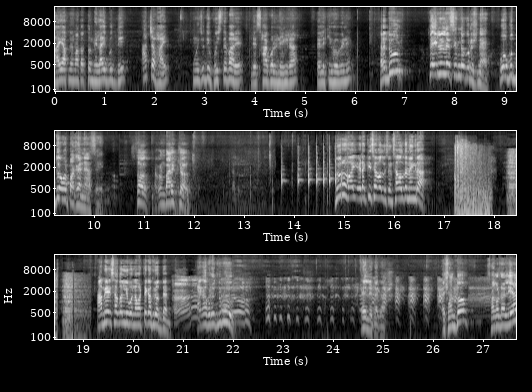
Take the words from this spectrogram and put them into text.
ভাই আপনার মাথার তো মেলাই বুদ্ধি। আচ্ছা ভাই উনি যদি বুঝতে পারে যে ছাগল নেংরা তাহলে কি হবে না? আরে দূর তুই চিন্তা করিস না। ও বুদ্ধি আমার পাকানে আছে। চল এখন বাড়ি চল। ধরো ভাই এটা কি ছাগল দিচ্ছেন ছাগল তো নেংরা। আমি এই ছাগল নিব না আমার টাকা ফেরত দেন। টাকা ফেরত নেব? এই লে টাকা। এই শান্ত ছাগলটা লিয়ে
